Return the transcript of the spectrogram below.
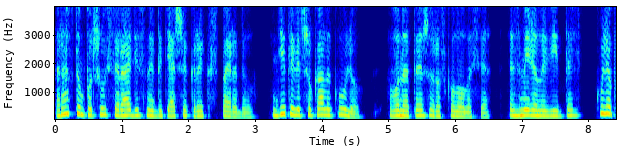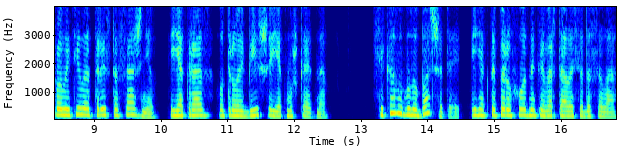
Раптом почувся радісний дитячий крик спереду. Діти відшукали кулю. Вона теж розкололася, зміряли віддаль, куля пролетіла 300 сажнів, якраз утроє більше, як мушкетна. Цікаво було бачити, як тепер уходники верталися до села.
